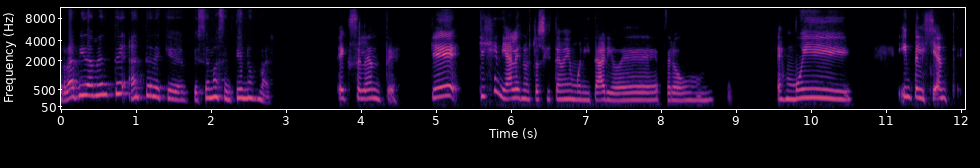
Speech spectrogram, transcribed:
rápidamente antes de que empecemos a sentirnos mal. Excelente. Qué, qué genial es nuestro sistema inmunitario, eh, pero es muy inteligente.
